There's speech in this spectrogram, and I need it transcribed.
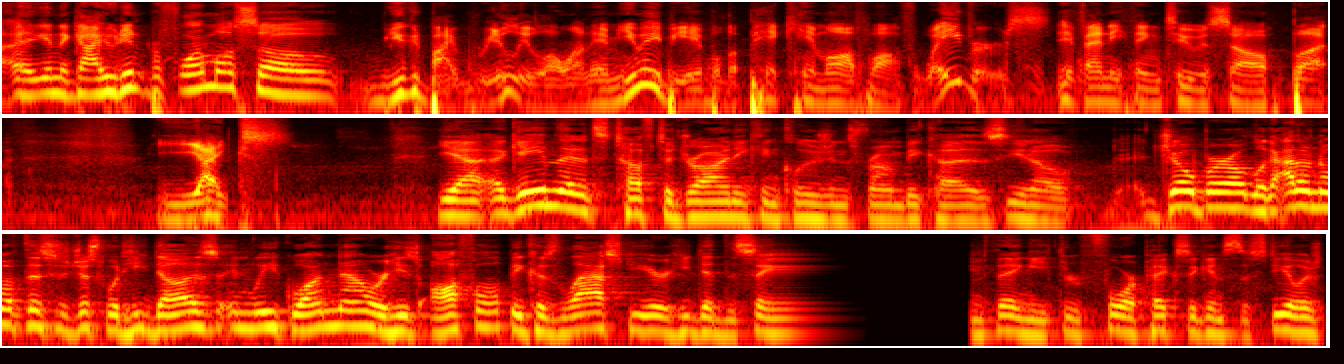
and a guy who didn't perform well, so you could buy really low on him. You may be able to pick him off off waivers, if anything, too. So, but yikes. Yeah, a game that it's tough to draw any conclusions from because, you know, Joe Burrow, look, I don't know if this is just what he does in week one now or he's awful because last year he did the same thing. He threw four picks against the Steelers,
